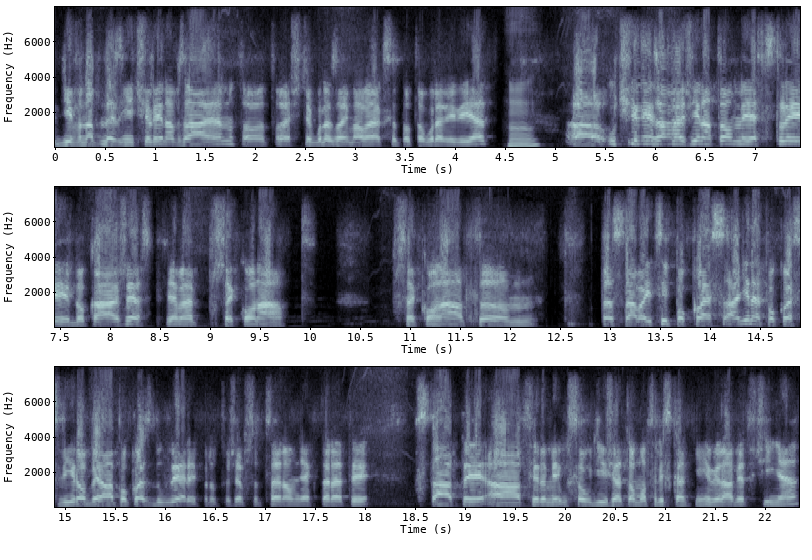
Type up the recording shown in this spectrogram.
div nezničili navzájem. To, to ještě bude zajímavé, jak se toto bude vyvíjet. Hmm. A u Číny záleží na tom, jestli dokáže, řekněme, překonat, překonat um, ten stávající pokles, ani ne pokles výroby, ale pokles důvěry, protože přece jenom některé ty státy a firmy usoudí, že je to moc riskantní vyrábět v Číně.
